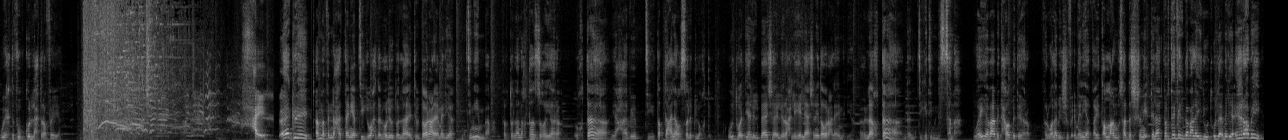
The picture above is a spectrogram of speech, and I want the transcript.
ويحتفوا بكل احترافية. اجري! أما في الناحية التانية بتيجي واحدة لهولي وتقول لها أنت بتدوري على اميليا أنت مين بقى؟ فبتقول لها أنا أختها الصغيرة. أختها؟ يا حبيبتي. طب تعالى أوصلك لأختك. وتوديها للباشا اللي راح لهيلي عشان يدور على إيميليا. فيقول لها اختها ده انت جيتي من السما. وهي بقى بتحاول بتهرب. فالولد بيشوف إيميليا فيطلع المسدس عشان يقتلها. فبتقفل الباب على إيده وتقول لإيميليا اهربي!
